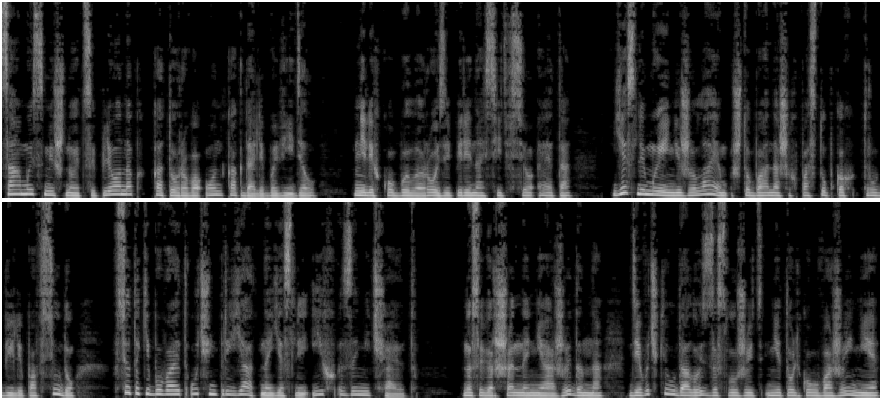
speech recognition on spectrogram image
самый смешной цыпленок, которого он когда-либо видел. Нелегко было Розе переносить все это. Если мы и не желаем, чтобы о наших поступках трубили повсюду, все-таки бывает очень приятно, если их замечают. Но совершенно неожиданно девочке удалось заслужить не только уважение,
